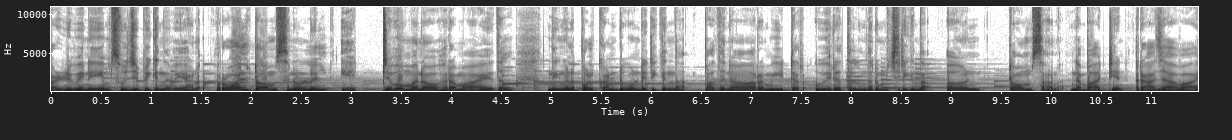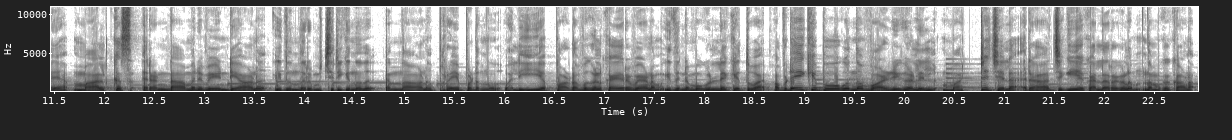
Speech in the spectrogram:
കഴിവിനെയും സൂചിപ്പിക്കുന്നവയാണ്. റോയൽ ടോംസിനുള്ളിൽ ഏറ്റവും മനോഹരമായത് നിങ്ങളിപ്പോൾ കണ്ടുകൊണ്ടിരിക്കുന്ന പതിനാറ് മീറ്റർ ഉയരത്തിൽ നിർമ്മിച്ചിരിക്കുന്ന ഏൺ ടോംസ് ആണ് നബാറ്റ്യൻ രാജാവായ മാൽക്കസ് രണ്ടാമന് വേണ്ടിയാണ് ഇത് നിർമ്മിച്ചിരിക്കുന്നത് എന്നാണ് പറയപ്പെടുന്നത്. വലിയ പടവുകൾ കയറി വേണം ഇതിന്റെ മുകളിലേക്ക് എത്തുവാൻ. അവിടേക്ക് പോകുന്ന വഴികളിൽ മറ്റ് ചില രാജകീയ കല്ലറകളും നമുക്ക് കാണാം.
